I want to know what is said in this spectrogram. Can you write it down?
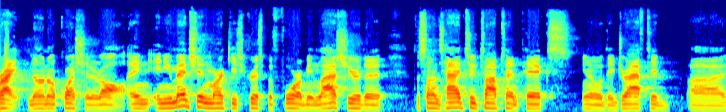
Right. No, no question at all. And and you mentioned Marquese Chriss before. I mean, last year the the Suns had two top ten picks. You know, they drafted uh,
